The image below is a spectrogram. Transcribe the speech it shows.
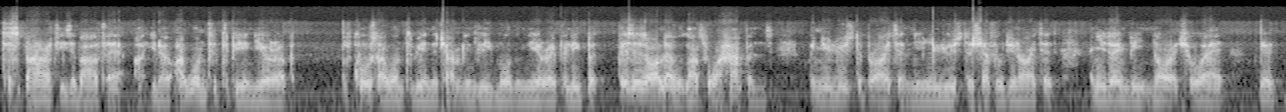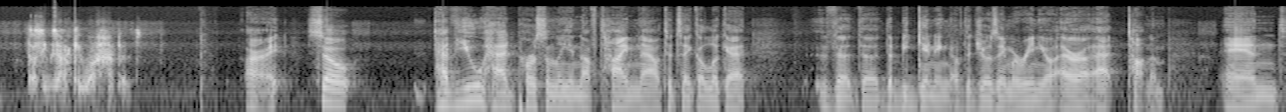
disparities about it. You know, I wanted to be in Europe. Of course, I want to be in the Champions League more than the Europa League, but this is our level. That's what happens when you lose to Brighton and you lose to Sheffield United and you don't beat Norwich away. You know, that's exactly what happens. All right. So have you had personally enough time now to take a look at the the the beginning of the Jose Mourinho era at Tottenham? And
